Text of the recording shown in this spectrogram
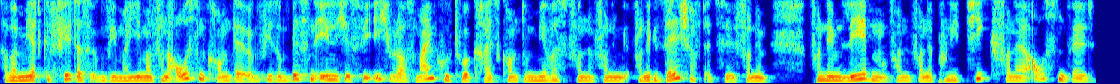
aber mir hat gefehlt, dass irgendwie mal jemand von außen kommt, der irgendwie so ein bisschen ähnlich ist wie ich oder aus meinem Kulturkreis kommt und mir was von von, dem, von der Gesellschaft erzählt, von dem von dem Leben, von von der Politik, von der Außenwelt.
